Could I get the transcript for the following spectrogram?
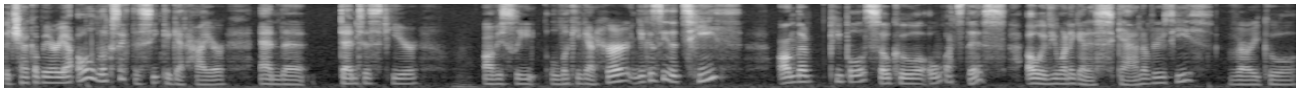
the checkup area. Oh, looks like the seat could get higher. And the dentist here, obviously looking at her. You can see the teeth on the people. So cool. Oh, what's this? Oh, if you want to get a scan of your teeth. Very cool.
